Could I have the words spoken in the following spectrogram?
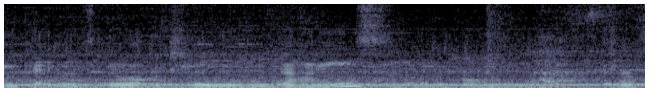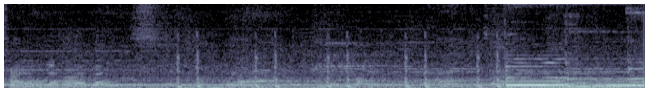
Okay, let's go up to dimes for $5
